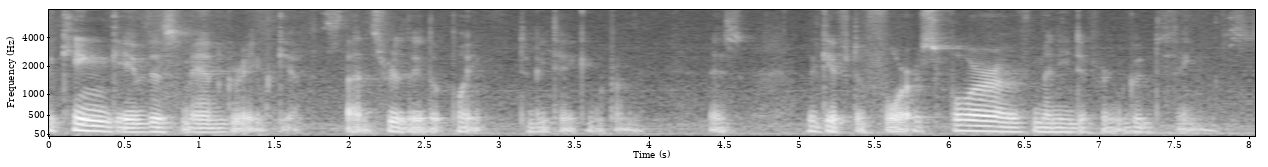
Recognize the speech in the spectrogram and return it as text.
the king gave this man great gifts. That's really the point to be taken from this. The gift of force, four of many different good things.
